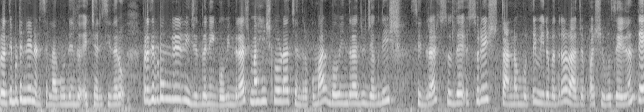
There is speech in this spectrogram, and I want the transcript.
ಪ್ರತಿಭಟನೆ ನಡೆಸಲಾಗುವುದೆಂದು ಎಚ್ಚರಿಸಿದರು. ಪ್ರತಿಭಟನೆಯಲ್ಲಿ ನಿಜಧ್ವನಿ ಗೋವಿಂದರಾಜ್, ಮಹೇಶ್ ಗೌಡ, ಚಂದ್ರಕುಮಾರ್, ಗೋವಿಂದರಾಜು, ಜಗದೀಶ್ ಸಿದ್ದರಾಜ್ ಸುದೇ, ಸುರೇಶ್ ತಾಂಡಮೂರ್ತಿ ವೀರಭದ್ರ, ರಾಜಪ್ಪ, ಶಿವು ಸೇರಿದಂತೆ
